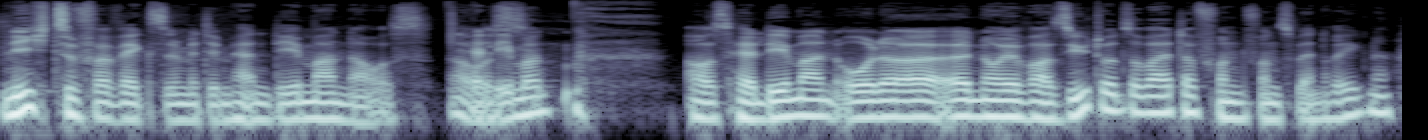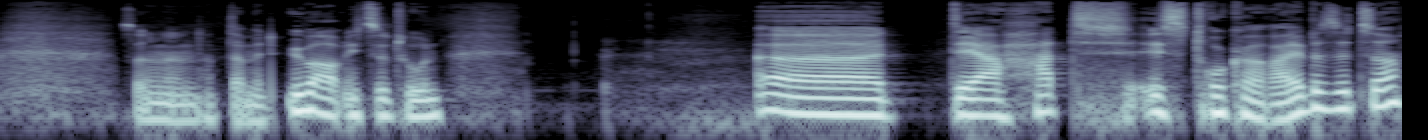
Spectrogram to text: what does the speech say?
Nicht zu verwechseln mit dem Herrn Lehmann aus, Herr aus, Lehmann. aus Herr Lehmann oder äh, Neue war Süd und so weiter von, von Sven Regner, sondern hat damit überhaupt nichts zu tun. Äh, der hat, ist Druckereibesitzer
